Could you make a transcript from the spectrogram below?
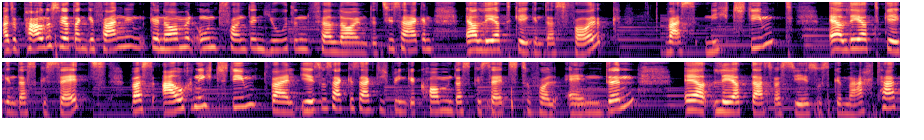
Also Paulus wird dann gefangen genommen und von den Juden verleumdet. Sie sagen, er lehrt gegen das Volk, was nicht stimmt. Er lehrt gegen das Gesetz, was auch nicht stimmt, weil Jesus hat gesagt, ich bin gekommen, das Gesetz zu vollenden. Er lehrt das, was Jesus gemacht hat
